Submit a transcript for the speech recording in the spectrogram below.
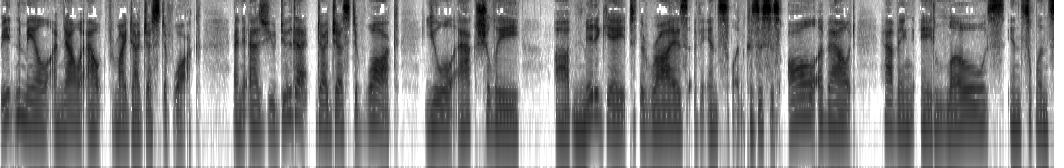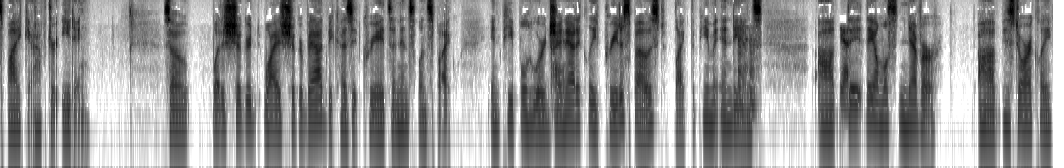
eaten the meal, I'm now out for my digestive walk. And as you do that digestive walk, you will actually uh, mitigate the rise of insulin because this is all about having a low insulin spike after eating. So, what is sugar? Why is sugar bad? Because it creates an insulin spike in people who are genetically predisposed, like the Pima Indians. Mm-hmm. Uh, yes. They they almost never uh, historically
